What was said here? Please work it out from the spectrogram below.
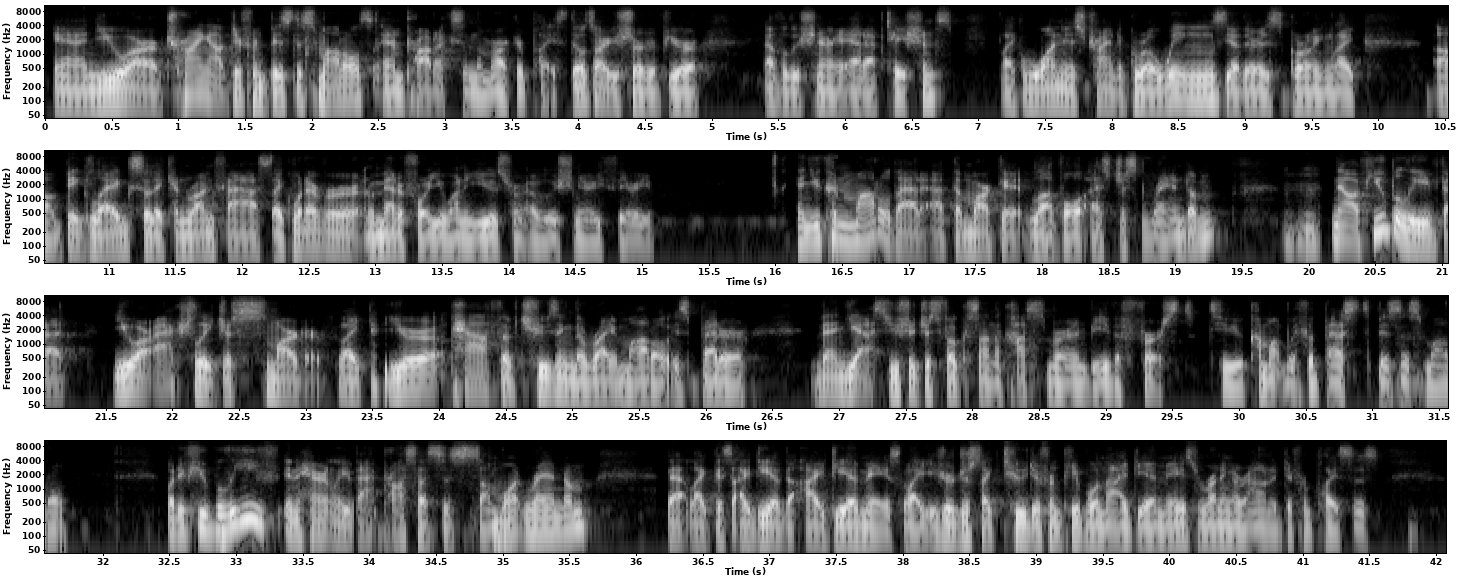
and you are trying out different business models and products in the marketplace. Those are your sort of your evolutionary adaptations. Like one is trying to grow wings, the other is growing like uh, big legs so they can run fast, like whatever metaphor you want to use from evolutionary theory. And you can model that at the market level as just random. Mm-hmm. Now, if you believe that you are actually just smarter, like your path of choosing the right model is better, then yes, you should just focus on the customer and be the first to come up with the best business model. But if you believe inherently that process is somewhat random, that like this idea of the idea maze, like you're just like two different people in the idea maze running around at different places.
